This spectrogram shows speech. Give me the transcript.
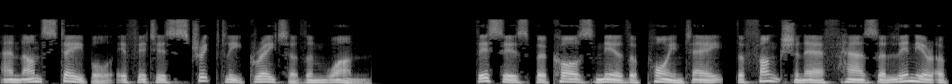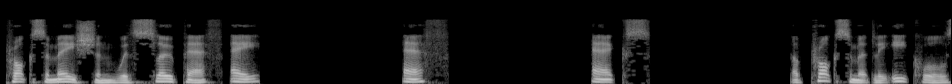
and unstable if it is strictly greater than 1. This is because near the point A, the function f has a linear approximation with slope f a f x approximately equals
